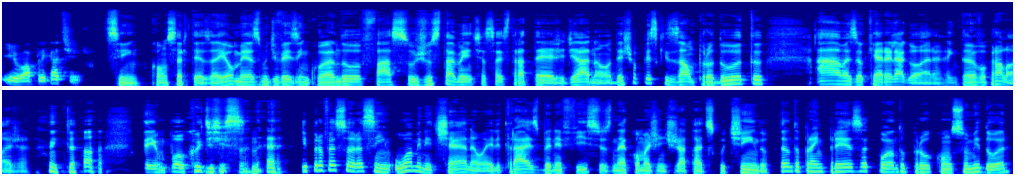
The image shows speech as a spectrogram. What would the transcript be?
e o aplicativo. Sim, com certeza. Eu mesmo, de vez em quando, faço justamente essa estratégia de, ah, não, deixa eu pesquisar um produto, ah, mas eu quero ele agora, então eu vou para a loja. Então, tem um pouco disso, né? E professor, assim, o Omnichannel, ele traz benefícios, né, como a gente já está discutindo, tanto para a empresa quanto para o consumidor.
